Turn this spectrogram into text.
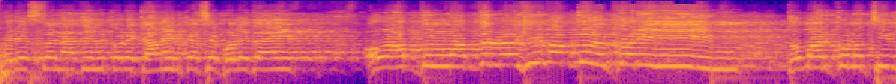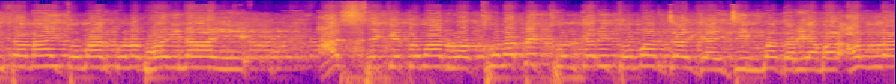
ফেরেস্তা নাজিল করে কানের কাছে বলে দেয়, ও আব্দুল আব্দুল রহিম, আব্দুল করিম, তোমার কোনো চিন্তা নাই, তোমার কোনো ভয় নাই। আজ থেকে তোমার রক্ষণাবেক্ষণকারী তোমার জায়গায় জিম্মাদারি আমার আল্লাহ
